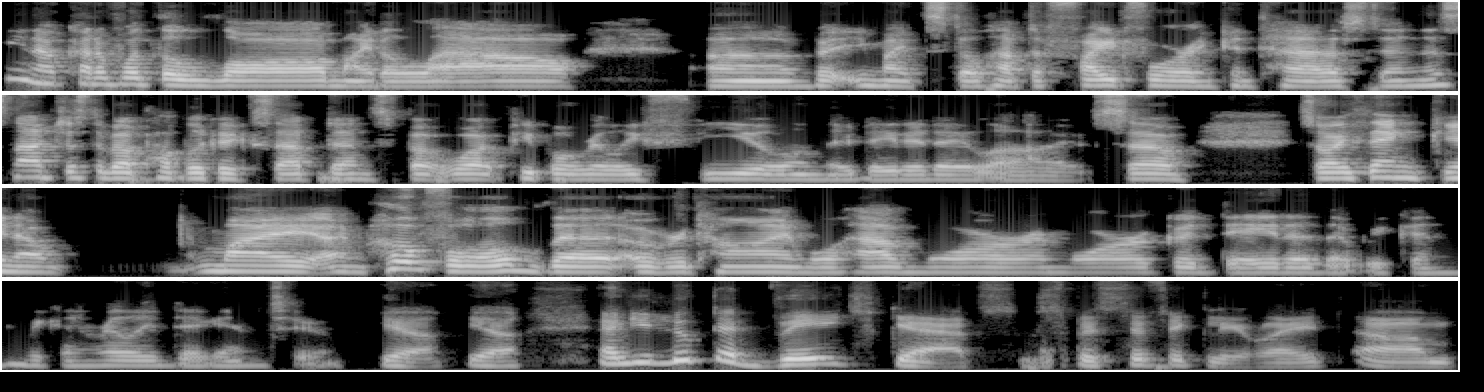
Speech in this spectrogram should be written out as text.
you know, kind of what the law might allow, uh, but you might still have to fight for and contest. And it's not just about public acceptance, but what people really feel in their day to day lives. So, so I think you know, my I'm hopeful that over time we'll have more and more good data that we can we can really dig into. Yeah, yeah. And you looked at wage gaps specifically, right? Um,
